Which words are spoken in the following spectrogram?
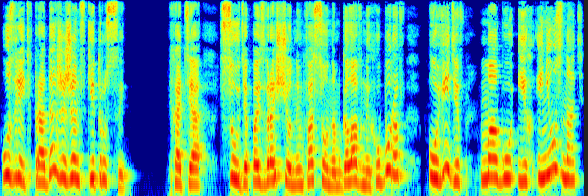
узреть в продаже женские трусы. Хотя, судя по извращенным фасонам головных уборов, увидев, могу их и не узнать.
